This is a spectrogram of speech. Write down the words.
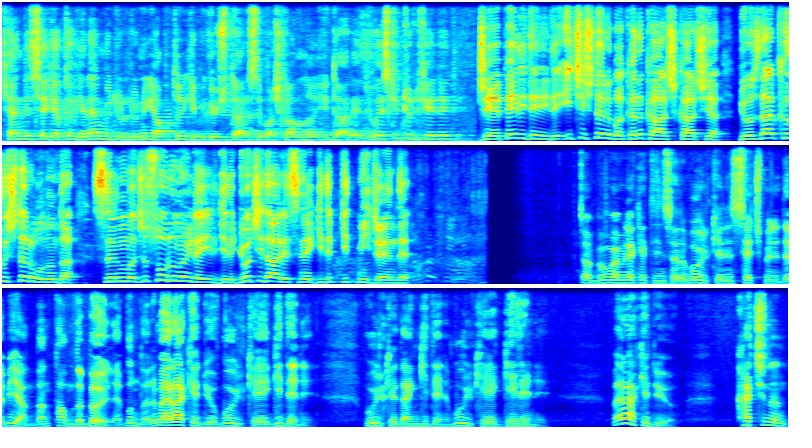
Kendi SGK Genel Müdürlüğü'nün yaptığı gibi Göç İdaresi Başkanlığı idare ediyor. Eski Türkiye'deydi. CHP lideriyle İçişleri Bakanı karşı karşıya. Gözler Kılıçdaroğlu'nda sığınmacı sorunuyla ilgili göç idaresine gidip gitmeyeceğinde. Tabii bu memleket insanı, bu ülkenin seçmeni de bir yandan tam da böyle. Bunları merak ediyor. Bu ülkeye gideni, bu ülkeden gideni, bu ülkeye geleni. Merak ediyor. Kaçının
